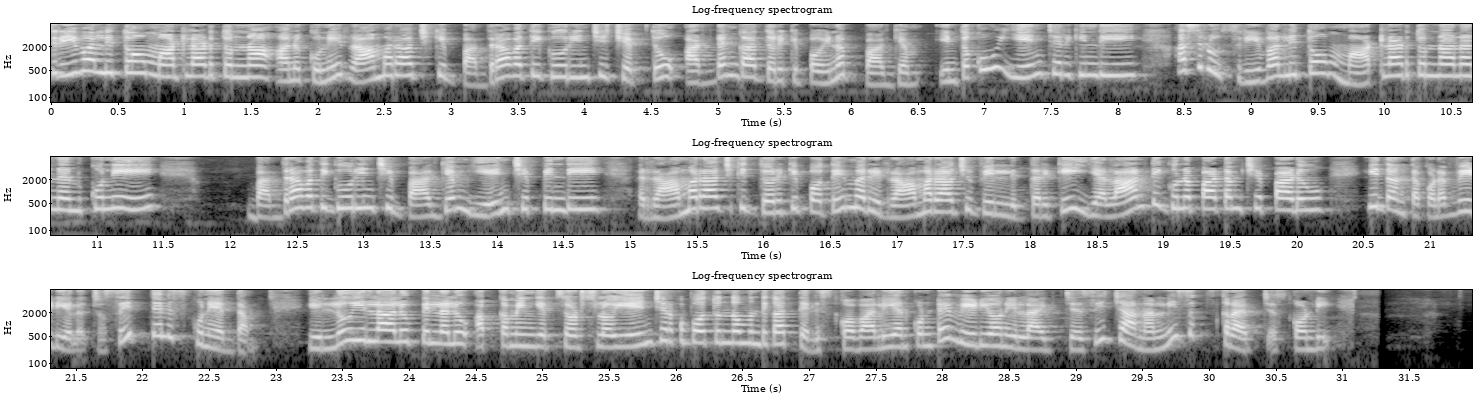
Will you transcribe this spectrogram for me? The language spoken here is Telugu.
శ్రీవల్లితో మాట్లాడుతున్నా అనుకుని రామరాజుకి భద్రావతి గురించి చెప్తూ అడ్డంగా దొరికిపోయిన భాగ్యం. ఇంతకు ఏం జరిగింది? అసలు శ్రీవల్లితో మాట్లాడుతున్నానని అనుకుని భద్రావతి గురించి భాగ్యం ఏం చెప్పింది? రామరాజుకి దొరికిపోతే మరి రామరాజు వీళ్ళిద్దరికీ ఎలాంటి గుణపాఠం చెప్పాడు? ఇదంతా కూడా వీడియోలో చూసి తెలుసుకునేద్దాం. ఇల్లు ఇల్లాలు పిల్లలు అప్కమింగ్ ఎపిసోడ్స్లో ఏం జరగబోతుందో ముందుగా తెలుసుకోవాలి అనుకుంటే వీడియోని లైక్ చేసి ఛానల్ని సబ్స్క్రైబ్ చేసుకోండి.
